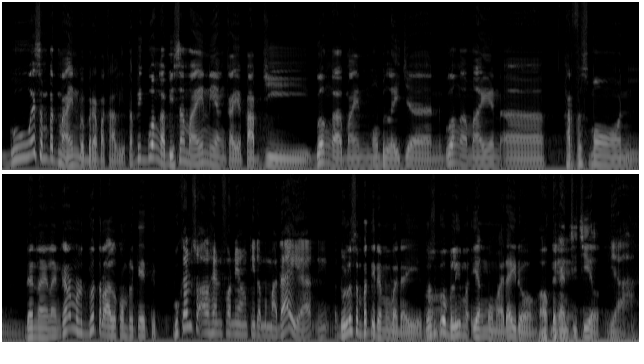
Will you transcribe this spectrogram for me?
Gue sempet main beberapa kali, tapi gua nggak bisa main yang kayak PUBG, gua nggak main Mobile Legend, gua nggak main eh, Harvest Moon Hmm. dan lain-lain. Karena menurut gue terlalu complicated. Bukan soal handphone yang tidak memadai ya, nih. Dulu sempet tidak memadai, terus Oh. gue beli yang memadai dong Oke. dengan cicil. Ya.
